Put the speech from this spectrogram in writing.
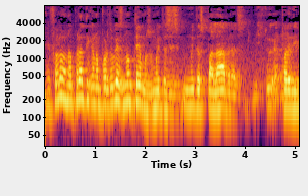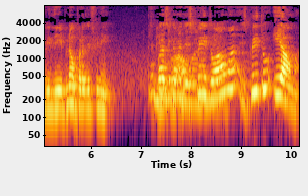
Ele falou, na prática, no português não temos muitas, muitas palavras Mistura, né? para dividir, não, para definir. Tem Espírito, basicamente alma, espírito, alma, espírito e alma,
